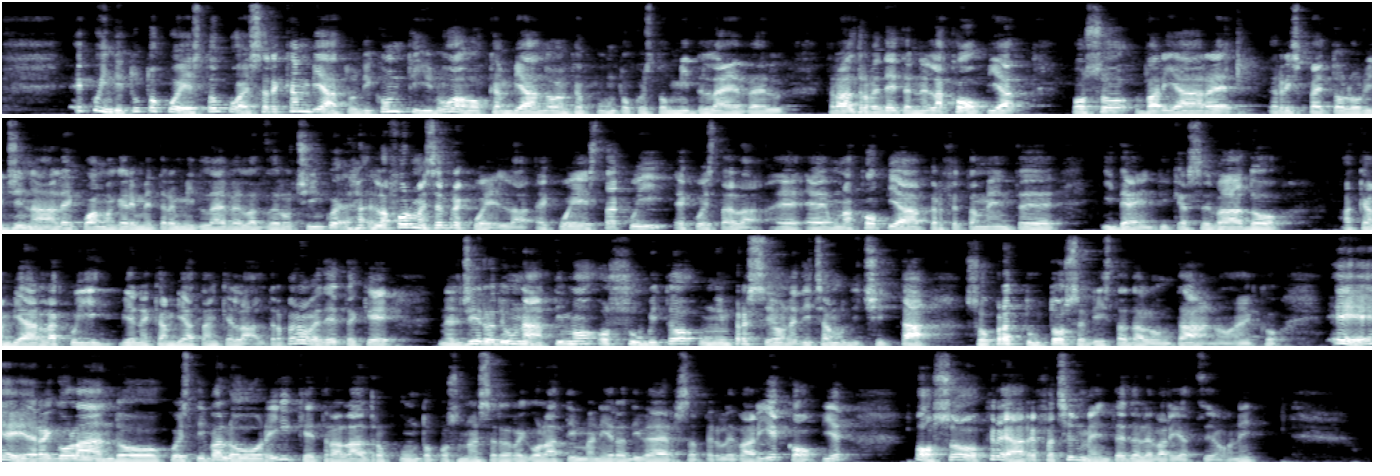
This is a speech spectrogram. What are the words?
e quindi tutto questo può essere cambiato di continuo cambiando anche appunto questo mid level tra l'altro vedete nella copia posso variare rispetto all'originale qua magari mettere mid level a 0,5 la forma è sempre quella è questa qui e questa là. È, è una coppia perfettamente identica. Se vado a cambiarla qui viene cambiata anche l'altra. Però vedete che nel giro di un attimo ho subito un'impressione diciamo di città soprattutto se vista da lontano ecco. E regolando questi valori che tra l'altro appunto possono essere regolati in maniera diversa per le varie copie posso creare facilmente delle variazioni.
